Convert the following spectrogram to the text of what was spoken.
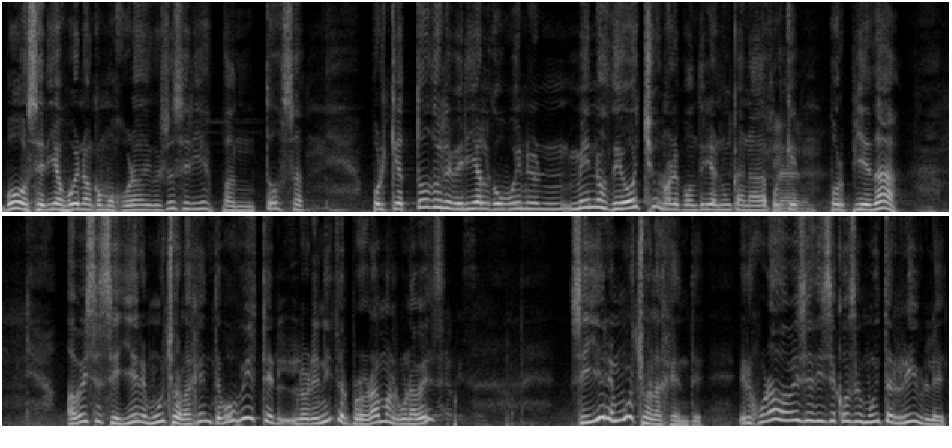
vos serías bueno como jurado. Digo, yo sería espantosa, porque a todos le vería algo bueno, en menos de ocho no le pondría nunca nada, porque Claro. por piedad. A veces se hiere mucho a la gente. ¿Vos viste, Lorenita, el programa alguna vez? Se hiere mucho a la gente. El jurado a veces dice cosas muy terribles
